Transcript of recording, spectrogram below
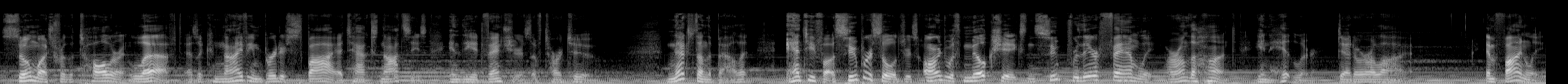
so much for the tolerant left as a conniving British spy attacks Nazis in The Adventures of Tartu. Next on the ballot, Antifa super soldiers armed with milkshakes and soup for their family are on the hunt in Hitler, Dead or Alive. And finally,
